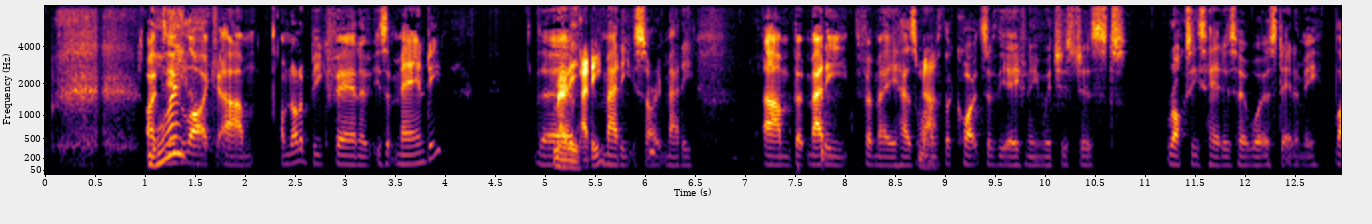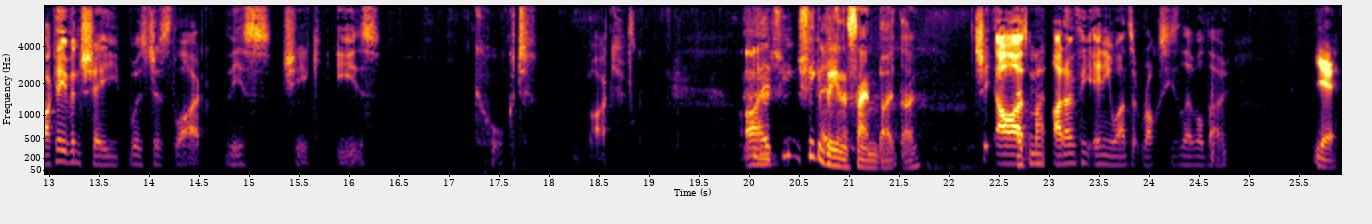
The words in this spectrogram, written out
I Why? did like, um, I'm not a big fan of, is it Mandy? The, Maddie. Maddie. Maddie, sorry, Maddie. Um, but Maddie, for me, has one Nah. of the quotes of the evening, which is just Roxy's head is her worst enemy. Like, even she was just like, this chick is cooked. Like, I, she, she could be in the same boat though. She, oh, I, I don't think anyone's at Roxy's level, though. Yeah.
